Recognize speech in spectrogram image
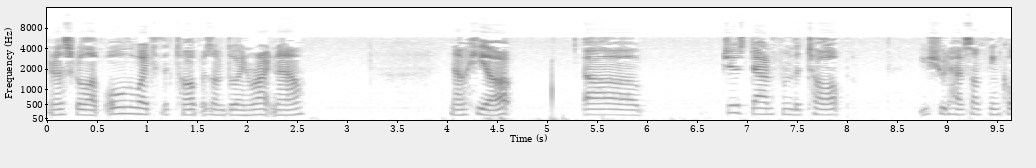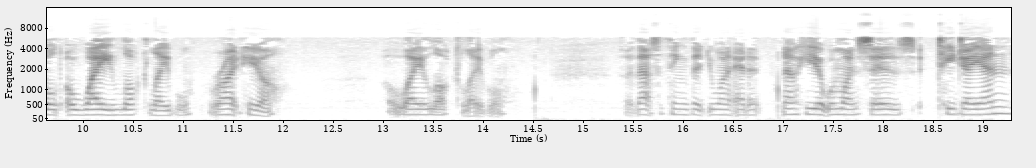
You're going to scroll up all the way to the top as I'm doing right now. Now here, uh, just down from the top, you should have something called away locked label right here. Away locked label. So that's the thing that you want to edit. Now here when mine says TJN,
